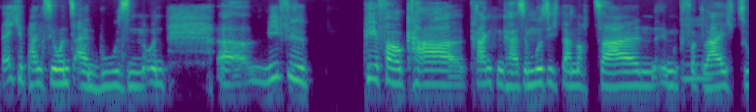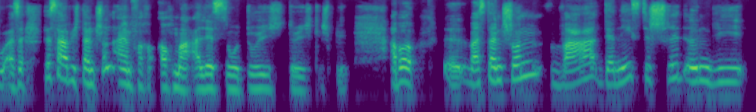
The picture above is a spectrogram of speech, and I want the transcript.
welche Pensionseinbußen und äh, wie viel PVK, Krankenkasse muss ich dann noch zahlen im mhm. Vergleich zu. Also das habe ich dann schon einfach auch mal alles so durch, durchgespielt. Aber äh, was dann schon war, der nächste Schritt irgendwie,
